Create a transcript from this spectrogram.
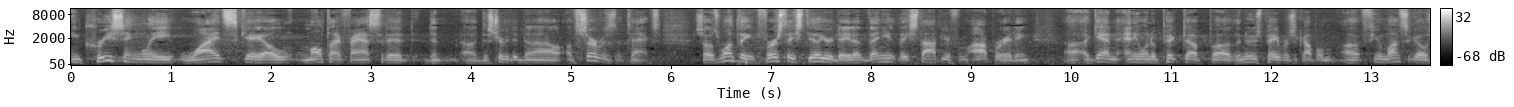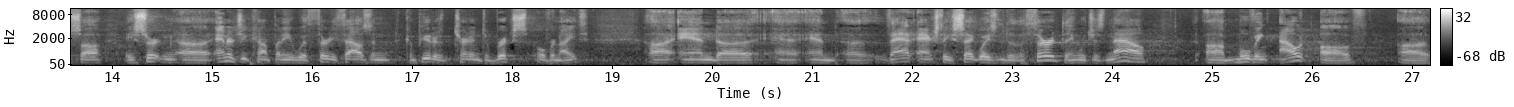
increasingly wide-scale, multifaceted, uh, distributed denial of service attacks. So it's one thing, first they steal your data, then you, they stop you from operating. Uh, again, anyone who picked up uh, the newspapers a couple, a few months ago saw a certain uh, energy company with 30,000 computers turned into bricks overnight. Uh, and uh, and uh, that actually segues into the third thing, which is now uh, moving out of uh,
